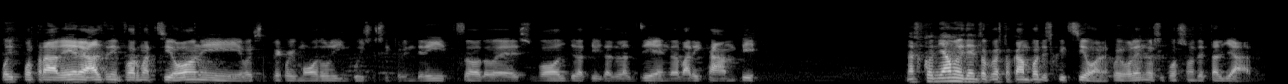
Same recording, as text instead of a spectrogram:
poi potrà avere altre informazioni, voi sapete quei moduli in cui c'è scritto l'indirizzo, dove si svolge l'attività dell'azienda, vari campi, nascondiamoli dentro questo campo descrizione, poi volendo si possono dettagliare,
